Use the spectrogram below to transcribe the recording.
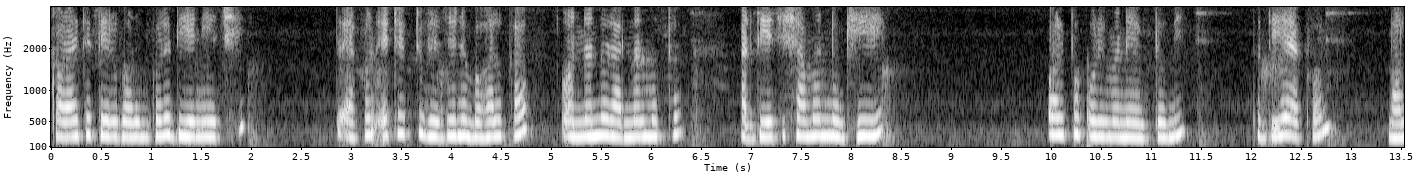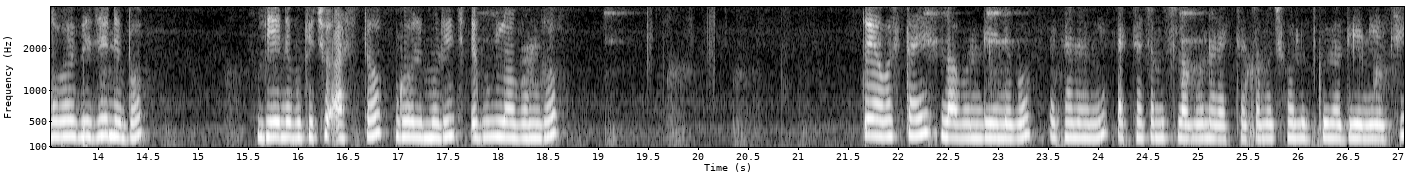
কড়াইতে তেল গরম করে দিয়ে নিয়েছি। তো এখন এটা একটু ভেজে নেব হালকা, অন্যান্য রান্নার মতো। আর দিয়েছি সামান্য ঘি, অল্প পরিমাণে একদমই। তো দিয়ে এখন ভালোভাবে ভেজে নেব। দিয়ে নেব কিছু আস্ত গোলমরিচ এবং লবঙ্গ। তো এই অবস্থায় লবণ দিয়ে নেব। এখানে আমি এক চা চামচ লবণ আর এক চা চামচ হলুদ গুঁড়ো দিয়ে নিয়েছি।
